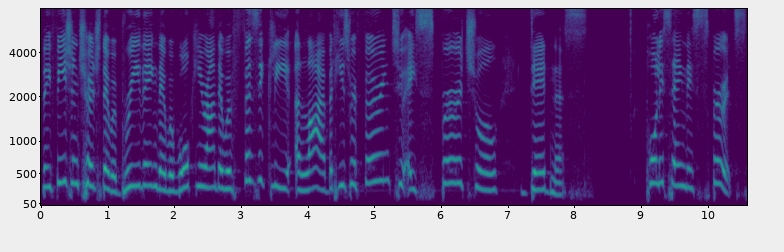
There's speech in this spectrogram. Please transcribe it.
the Ephesian church, they were breathing, they were walking around, they were physically alive, but he's referring to a spiritual deadness. Paul is saying their spirits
